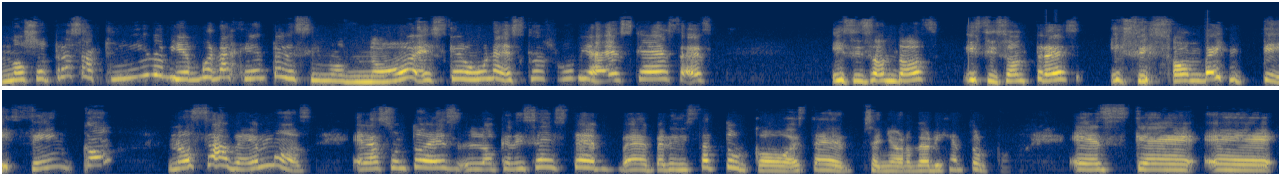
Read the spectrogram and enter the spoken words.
nosotras aquí de bien buena gente decimos, no, es que una, es que es rubia, es que es, es ¿Y si son dos? ¿Y si son tres? ¿Y si son 25? No sabemos. El asunto es lo que dice este eh, periodista turco, este señor de origen turco, es que eh,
